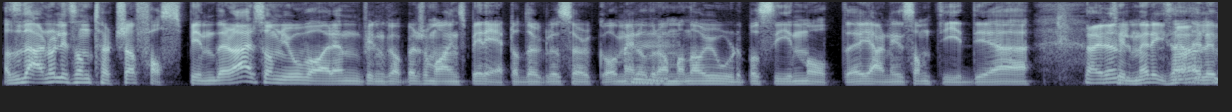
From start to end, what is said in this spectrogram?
Altså Det er noe litt sånn touch av Fassbinder der, som jo var en filmskaper som var inspirert av Douglas Sirk og melodramaene, og gjorde det på sin måte, gjerne i samtidige en- filmer. ikke sant? ja, Eller er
